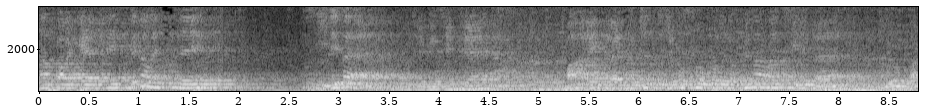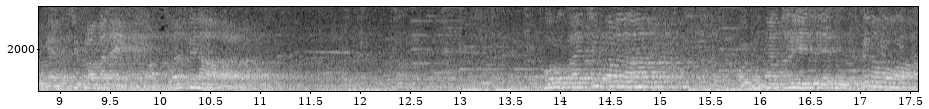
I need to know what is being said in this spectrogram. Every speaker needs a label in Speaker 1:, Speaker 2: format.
Speaker 1: na parket i finalisty třídy B. Takže věřím, že páry, které jsem četl, že postoupily do finále třídy B, budou také připraveny na své finále. Porota je připravená, pojďme tančit, je tu finálová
